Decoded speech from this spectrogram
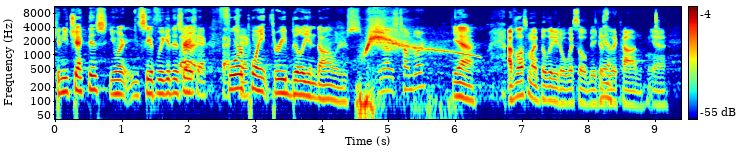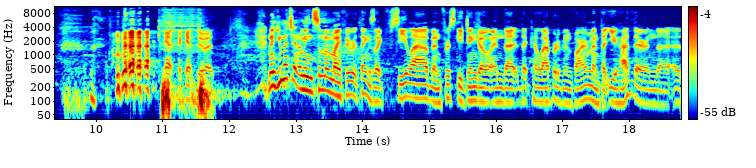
can you check this? You want to see if we get this Fact right? check, fact check. point three billion dollars. And that was Tumblr. Yeah. I've lost my ability to whistle because Yeah. of the con. Yeah. I, can't, I can't do it. Now you mentioned, I mean, some of my favorite things like Sealab and Frisky Dingo and that, that collaborative environment that you had there in the uh,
